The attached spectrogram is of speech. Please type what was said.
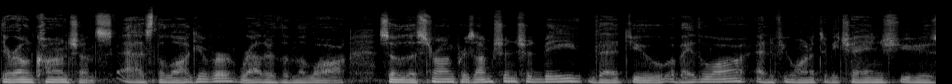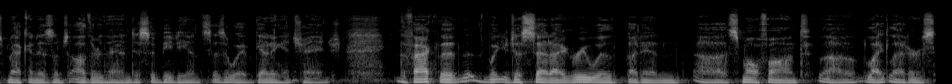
their own conscience as the lawgiver rather than the law. So the strong presumption should be that you obey the law, and if you want it to be changed, you use mechanisms other than disobedience as a way of getting it changed. The fact that what you just said I agree with, but in uh, small font, uh, light letters,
